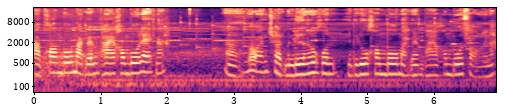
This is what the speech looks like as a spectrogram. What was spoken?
ลับคอมโบหมัดแวมไพร์คอมโบแรกนะ อ่าก็วันช็อตเหมือนเดิมทุกคนเดี๋ยวไปดูคอมโบหมัดแวมไพร์คอมโบสองเลยนะ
